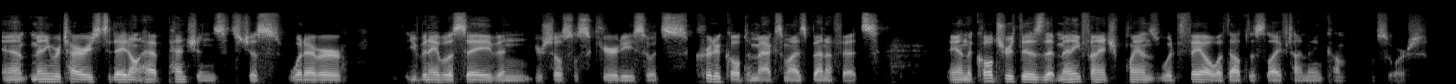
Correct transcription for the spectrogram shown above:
And many retirees today don't have pensions. It's just whatever you've been able to save in your Social Security. So it's critical to maximize benefits. And the cold truth is that many financial plans would fail without this lifetime income source.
